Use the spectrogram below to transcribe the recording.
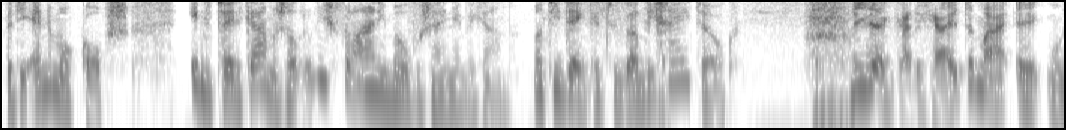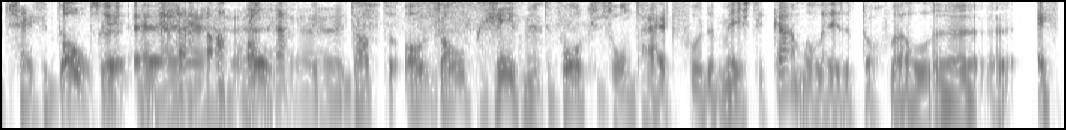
met die Animal Cops. In de Tweede Kamer zal er ook niet zoveel animo over zijn, neem ik aan. Want die denken natuurlijk aan die geiten ook. Die denken aan de geiten, maar ik moet zeggen dat, eh, eh, eh, dat, oh, dat op een gegeven moment de volksgezondheid voor de meeste Kamerleden toch wel echt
